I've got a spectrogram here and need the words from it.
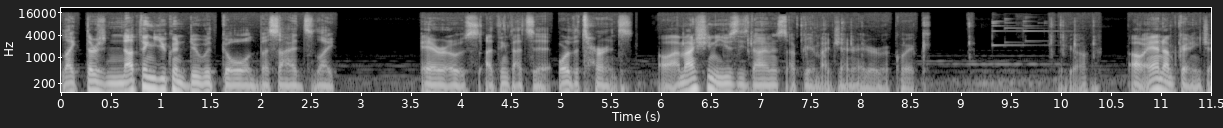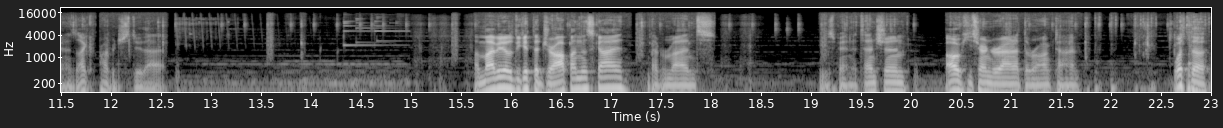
like, there's nothing you can do with gold besides, like, arrows. I think that's it. Or the turns. Oh, I'm actually going to use these diamonds to upgrade my generator real quick. There we go. Oh, and upgrading gens. I could probably just do that. I might be able to get the drop on this guy. Never mind. He's paying attention. Oh, he turned around at the wrong time. What the?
